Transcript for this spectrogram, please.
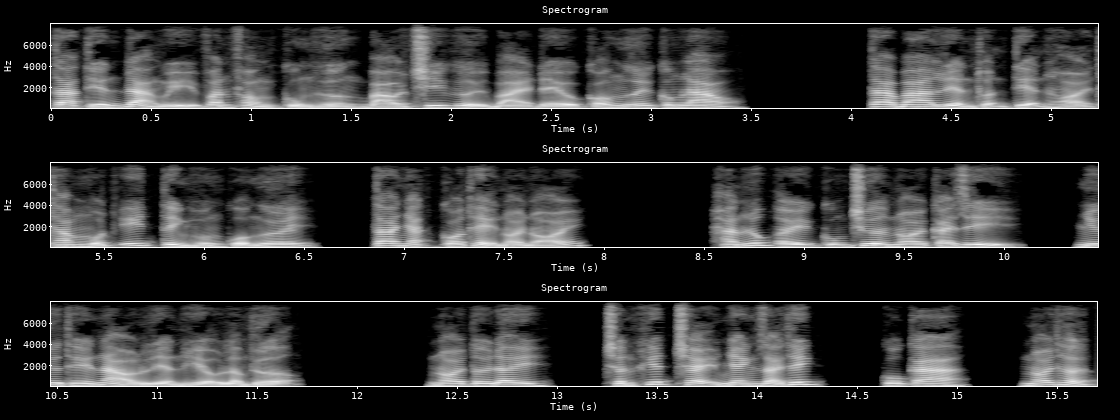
ta tiến đảng ủy văn phòng cùng hướng báo chí gửi bài đều có ngươi công lao. Ta ba liền thuận tiện hỏi thăm một ít tình huống của ngươi, ta nhặt có thể nói nói. Hắn lúc ấy cũng chưa nói cái gì, như thế nào liền hiểu lầm thượng. Nói tới đây, Trần Khiết chạy nhanh giải thích, cố ca, nói thật,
